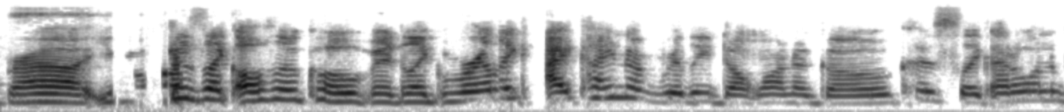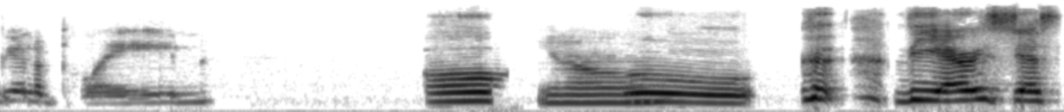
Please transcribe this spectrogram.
Bruh, you Because like also COVID, like we're like I kind of really don't want to go because like I don't want to be on a plane, oh you know. ooh. the air is just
